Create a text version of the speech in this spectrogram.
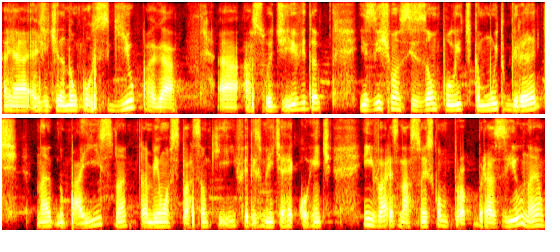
A Argentina não conseguiu pagar a, a sua dívida. Existe uma cisão política muito grande né, no país, né, também uma situação que infelizmente é recorrente em várias nações, como o próprio Brasil, né,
